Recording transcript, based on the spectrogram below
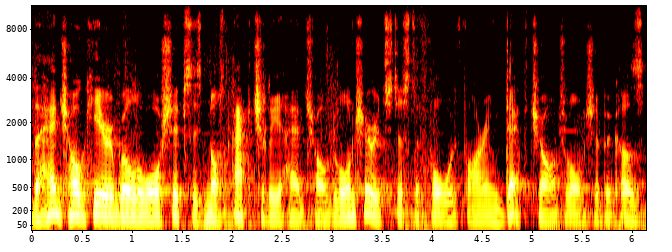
the Hedgehog here in World of Warships is not actually a Hedgehog launcher, it's just a forward-firing depth charge launcher because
